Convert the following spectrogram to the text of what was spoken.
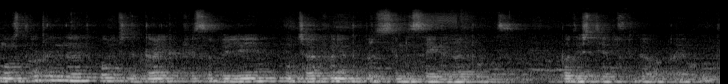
можете ли да ни дадете повече детайли какви са били очакванията през 89 от бъдещият тогава преход?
